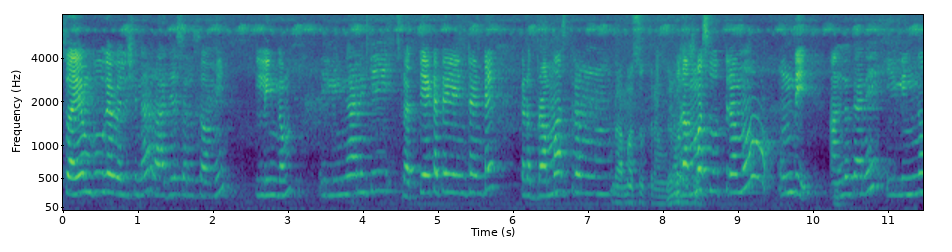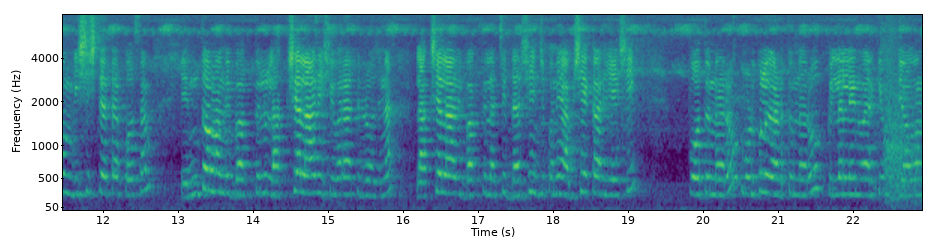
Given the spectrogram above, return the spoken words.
స్వయంభూగా వెలిసిన రాజేశ్వర స్వామి లింగం. ఈ లింగానికి ప్రత్యేకత ఏంటంటే ఇక్కడ బ్రహ్మాస్త్రం బ్రహ్మసూత్రం. బ్రహ్మసూత్రము ఉంది. అందుకని ఈ లింగం విశిష్టత కోసం ఎంతో మంది భక్తులు లక్షలాది శివరాత్రి రోజున లక్షలాది భక్తులు వచ్చి దర్శించుకొని అభిషేకాలు చేసి పోతున్నారు ముడుపులు కడుతున్నారు. పిల్లలు లేని వారికి ఉద్యోగం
